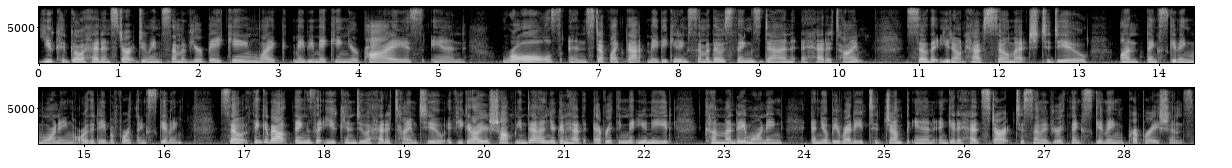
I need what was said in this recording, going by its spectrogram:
you could go ahead and start doing some of your baking, like maybe making your pies and rolls and stuff like that. Maybe getting some of those things done ahead of time so that you don't have so much to do on Thanksgiving morning or the day before Thanksgiving. So think about things that you can do ahead of time too. If you get all your shopping done, you're going to have everything that you need come Monday morning and you'll be ready to jump in and get a head start to some of your Thanksgiving preparations.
